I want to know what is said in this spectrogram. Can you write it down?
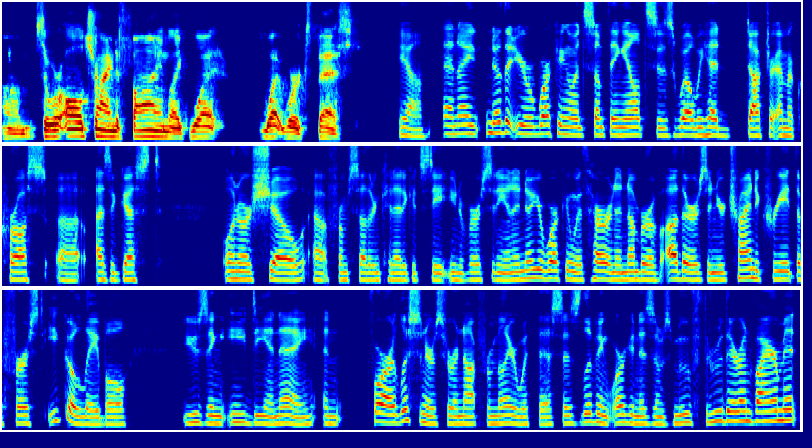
Um, so we're all trying to find like what what works best. Yeah, and I know that you're working on something else as well. We had Dr. Emma Cross uh, as a guest on our show uh, from Southern Connecticut State University. And I know you're working with her and a number of others, and you're trying to create the first eco label using eDNA. And for our listeners who are not familiar with this, as living organisms move through their environment,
